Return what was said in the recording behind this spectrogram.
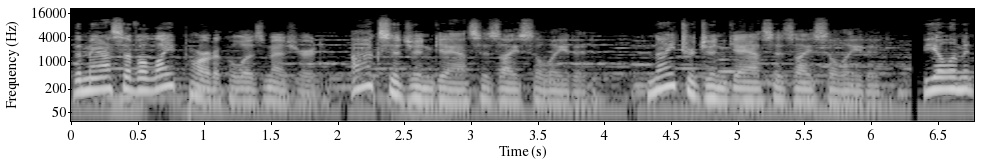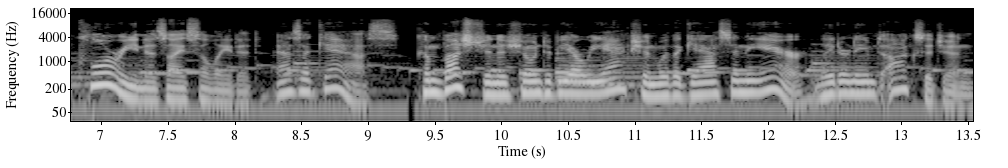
The mass of a light particle is measured. Oxygen gas is isolated. Nitrogen gas is isolated. The element chlorine is isolated as a gas. Combustion is shown to be a reaction with a gas in the air, later named oxygen.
